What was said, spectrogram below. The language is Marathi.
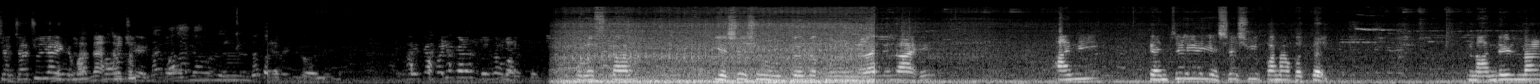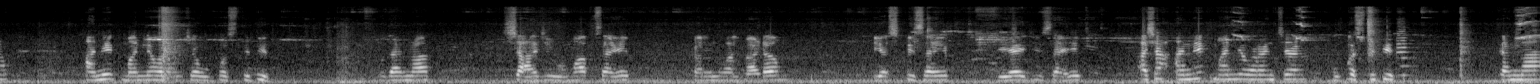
चाचू या. पुरस्कार यशस्वी उद्योजक म्हणून मिळालेला आहे. आणि त्यांच्या या यशस्वीपणाबद्दल नांदेडला अनेक मान्यवरांच्या उपस्थितीत उदाहरणार्थ शहाजी उमाप साहेब करणवाल मॅडम एस पी साहेब डी आय जी साहेब अशा अनेक मान्यवरांच्या उपस्थितीत त्यांना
